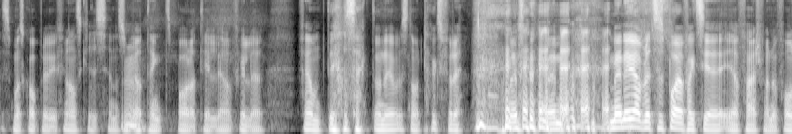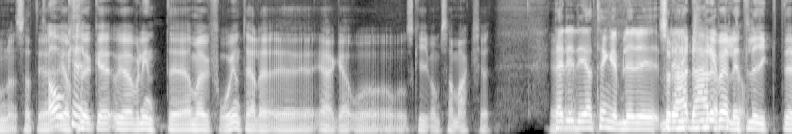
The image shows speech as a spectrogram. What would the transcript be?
som jag skapade vid finanskrisen som jag har tänkt spara till jag fyller 50. Jag har sagt att det är väl snart dags för det. men, men, men i övrigt så sparar jag faktiskt i, i Affärsvärlden-fonden. Så att jag, Okej. jag försöker, och jag vill inte, ja, men vi får ju inte heller eh, äga och, och skriva om samma aktier. Nej, det är det jag tänker, blir det Så blir det här, det här är väldigt då? likt, eh,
